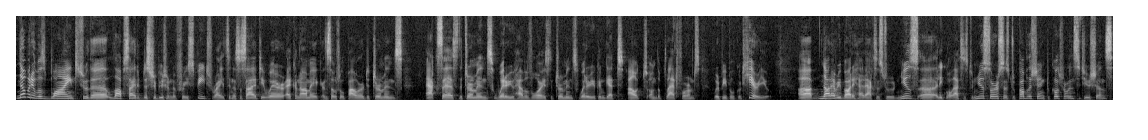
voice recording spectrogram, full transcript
nobody was blind to the lopsided distribution of free speech rights in a society where economic and social power determines access, determines whether you have a voice, determines whether you can get out on the platforms where people could hear you. Uh, not everybody had access to news, uh, equal access to news sources, to publishing, to cultural institutions.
